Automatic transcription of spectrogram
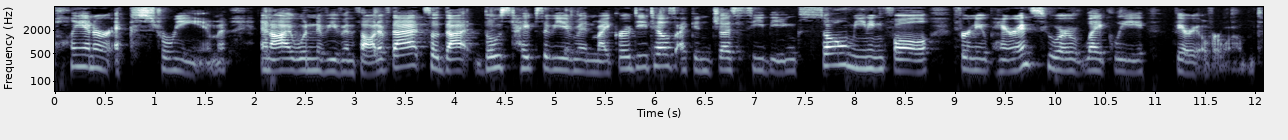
planner extreme and i wouldn't have even thought of that. So that those types of even micro details i can just see being so meaningful for new parents who are likely very overwhelmed.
